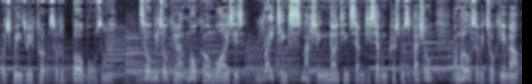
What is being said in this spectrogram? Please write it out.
which means we've put sort of baubles on it. So we'll be talking about Morecambe and Wise's rating smashing 1977 Christmas special, and we'll also be talking about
